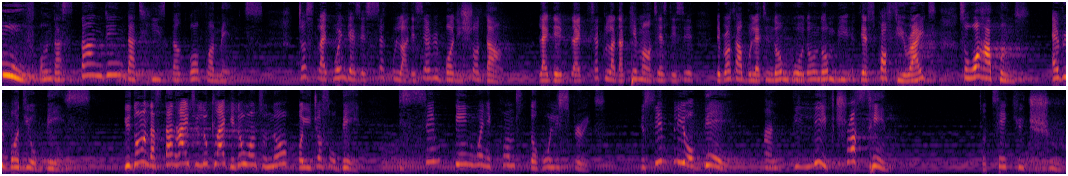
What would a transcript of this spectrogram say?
move, understanding that he's the government. Just like when there's a secular, they say everybody shut down. Like the like secular that came out yesterday, say they brought out bulletin, don't go, don't don't be there's coffee, right? So what happens? Everybody obeys. You don't understand how it will look like, you don't want to know, but you just obey. The same thing when it comes to the Holy Spirit. You simply obey and believe, trust Him to take you through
